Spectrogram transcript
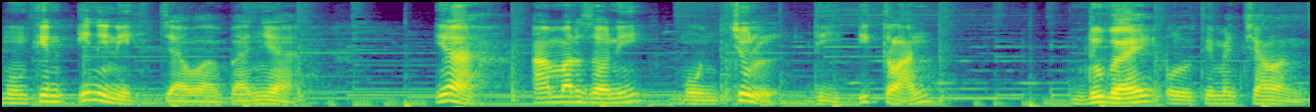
Mungkin ini nih jawabannya. Ya, Amar Zoni muncul di iklan Dubai Ultimate Challenge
